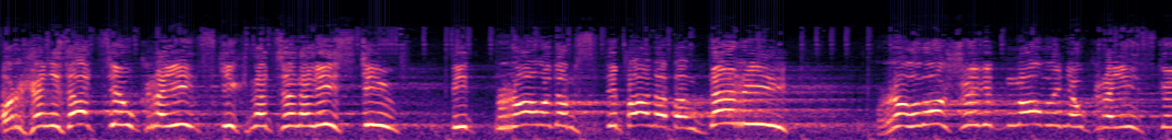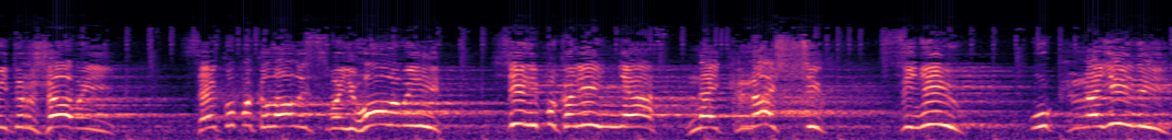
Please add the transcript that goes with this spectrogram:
Організація українських націоналістів під проводом Степана Бандери проголошує відновлення української держави, за яку поклали свої голови цілі покоління найкращих синів України.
